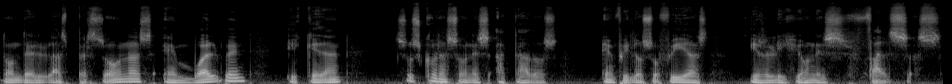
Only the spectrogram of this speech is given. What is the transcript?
donde las personas envuelven y quedan sus corazones atados en filosofías y religiones falsas.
